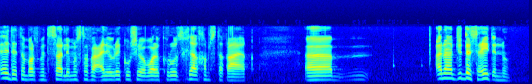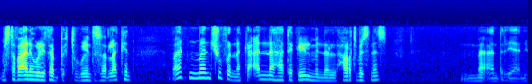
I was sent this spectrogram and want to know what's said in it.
انتهت المباراة بانتصار لمصطفى علي وريكوشي وابولو كروز خلال خمس دقائق. آه أنا جدا سعيد إنه مصطفى علي هو اللي يثبت وينتصر لكن ما ما نشوف إنه كأنها تقليل من الهارت بزنس. ما أدري يعني.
